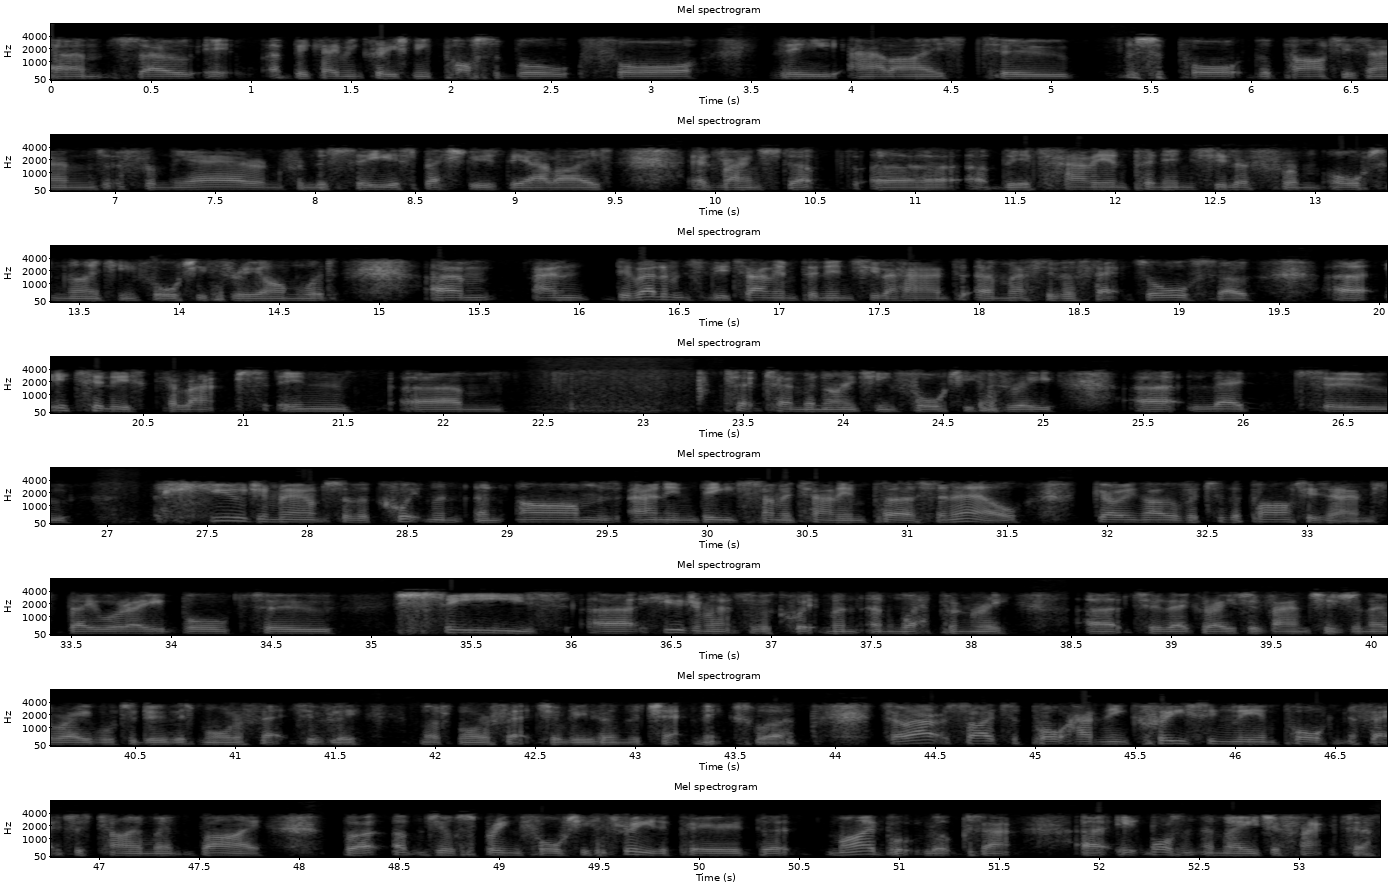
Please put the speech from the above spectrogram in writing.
Um, so it became increasingly possible for the Allies to support the partisans from the air and from the sea, especially as the Allies advanced up uh, up the Italian peninsula from autumn 1943 onward. Um, and developments of the Italian peninsula had a massive effect also. Uh, Italy's collapse in um, September 1943 uh, led to huge amounts of equipment and arms, and indeed some Italian personnel going over to the partisans. They were able to seize uh, huge amounts of equipment and weaponry uh, to their great advantage, and they were able to do this more effectively, much more effectively than the Chetniks were. So outside support had an increasingly important effect as time went by, but up until spring 43, the period that my book looks at, uh, it wasn't a major factor.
